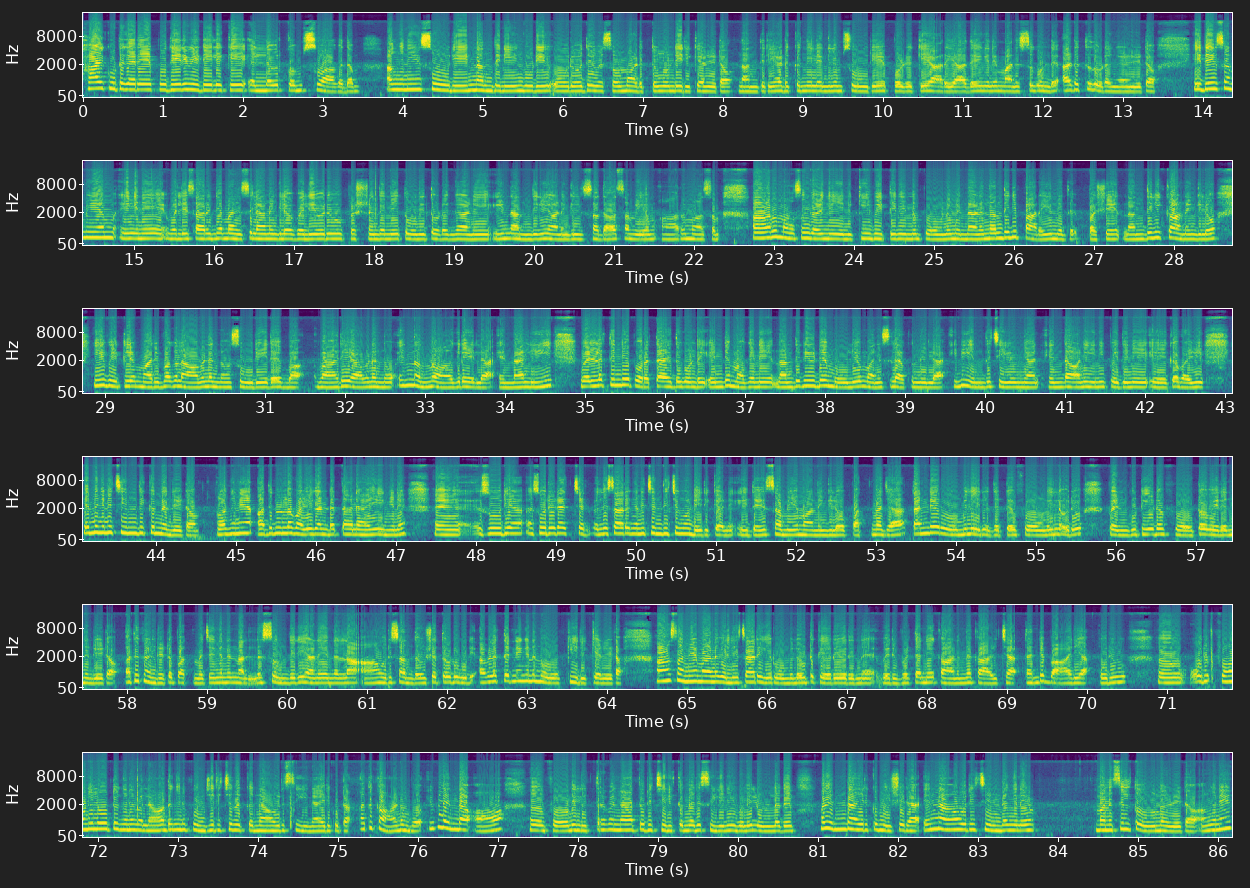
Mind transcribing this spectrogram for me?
Hi കൂട്ടുകാരെ പുതിയൊരു വീഡിയോയിലേക്ക് എല്ലാവർക്കും സ്വാഗതം. അങ്ങനെ സൂര്യയും നന്ദിനിയും കൂടി ഓരോ ദിവസവും അടുത്തും കൊണ്ടിരിക്കുകയാണ് കേട്ടോ. നന്ദിനി അടുക്കുന്നില്ലെങ്കിലും സൂര്യ എപ്പോഴൊക്കെ അറിയാതെ ഇങ്ങനെ മനസ്സുകൊണ്ട് അടുത്തു തുടങ്ങുകയാണ് കേട്ടോ. ഇതേ സമയം ഇങ്ങനെ വലിയ സാറിന്റെ മനസ്സിലാണെങ്കിലോ വലിയൊരു പ്രശ്നം തന്നെ തോന്നി തുടങ്ങുകയാണ് ഈ നന്ദിനി ആണെങ്കിൽ സദാസമയം ആറുമാസം ആറുമാസം ആറു മാസം കഴിഞ്ഞ് എനിക്ക് ഈ വീട്ടിൽ നിന്നും പോകണമെന്നാണ് നന്ദിനി പറയുന്നത്. പക്ഷേ നന്ദിനിക്കാണെങ്കിലോ ഈ വീട്ടിലെ മരുമകളാവണമെന്നോ സൂര്യയുടെ ഭാര്യയാവണമെന്നോ എന്നൊന്നും ആഗ്രഹമില്ല. എന്നാൽ ഈ വെള്ളത്തിന്റെ പുറത്തായതുകൊണ്ട് എന്റെ മകന് നന്ദിനിയുടെ മൂല്യം മനസ്സിലാക്കുന്നില്ല. ഇനി എന്ത് ചെയ്യും ഞാൻ? എന്താണ് ഇനി ഇതിന് ഏക വഴി? എന്നിങ്ങനെ ചിന്തിക്കുന്നുണ്ട് കേട്ടോ അങ്ങനെ അതിനുള്ള വഴി കണ്ടെത്താനായി ഇങ്ങനെ സൂര്യ സൂര്യയുടെ അച്ഛൻ വലിയ സാർ ഇങ്ങനെ ചിന്തിച്ചും കൊണ്ടിരിക്കുകയാണ് ഇതേ സമയമാണെങ്കിലോ പത്മജ തന്റെ റൂമിൽ ഇരുന്നിട്ട് ഫോണിൽ ഒരു പെൺകുട്ടിയുടെ ഫോട്ടോ വരുന്നുണ്ട് കേട്ടോ അത് കണ്ടിട്ട് പത്മജ ഇങ്ങനെ നല്ല സുന്ദരിയാണ് എന്നുള്ള ആ ഒരു സന്തോഷത്തോടു കൂടി അവളെ തന്നെ ഇങ്ങനെ നോക്കിയിരിക്കുകയാണ് കേട്ടോ. ആ സമയമാണ് വലിയ സാർ ഈ റൂമിലോട്ട് കയറി വരുന്ന വരുമ്പോൾ തന്നെ കാണുന്ന കാഴ്ച. തന്റെ ഭാര്യ ഒരു ഒരു ഫോണിലോട്ട് ഇങ്ങനെ വല്ലാതെ ഇങ്ങനെ പുഞ്ചിരിച്ച് നിൽക്കുന്ന ആ ഒരു സീനായിരിക്കട്ടെ അത് കാണുമ്പോൾ ഇവളെന്താ ആ ഫോണിൽ ഇത്ര വല്ലാത്തൊരു ചിരിക്കുന്ന ഒരു സീൻ ഇവളിൽ ഉള്ളത് അതെന്തായിരിക്കും ഈശ്വര? എന്ന ആ ഒരു ചിന്ത ഇങ്ങനെ മനസ്സിൽ തോന്നുകയാണ് കേട്ടോ അങ്ങനെ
